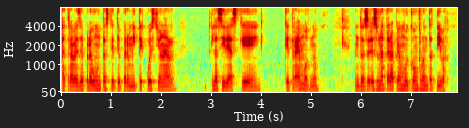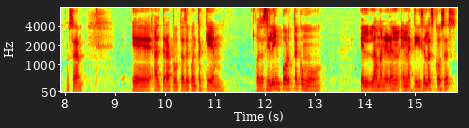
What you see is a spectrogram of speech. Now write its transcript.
a través de preguntas que te permite cuestionar las ideas que, que traemos, ¿no? Entonces es una terapia muy confrontativa. O sea, eh, al terapeuta se cuenta que, o sea, sí le importa como la manera en, la que dice las cosas,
